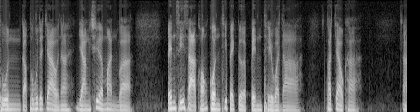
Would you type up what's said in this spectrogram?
ทูลกับพระพุทธเจ้านะอย่างเชื่อมั่นว่า เป็นศีรษะของคนที่ไปเกิดเป็นเทวดาพระเจ้าค่ะอ่า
